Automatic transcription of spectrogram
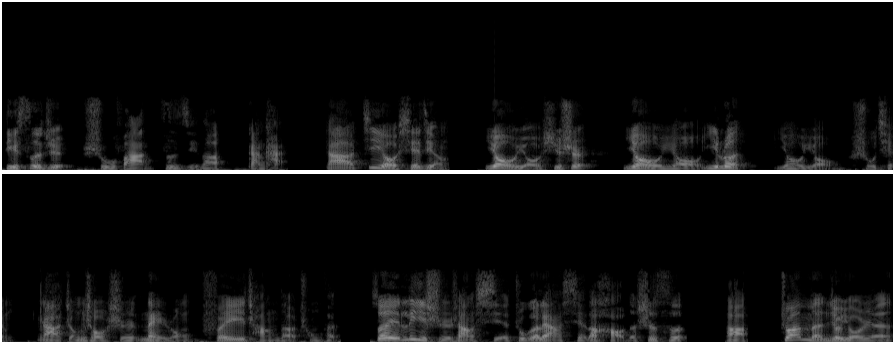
第四句抒发自己的感慨。啊，既有写景，又有叙事，又有议论，又有抒情。啊，整首诗内容非常的充分。所以历史上写诸葛亮写得好的诗词啊，专门就有人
